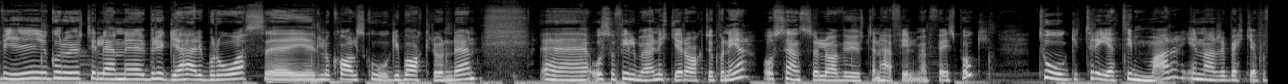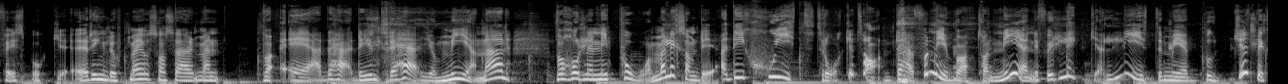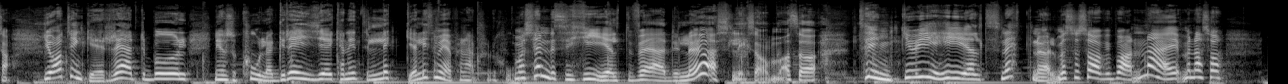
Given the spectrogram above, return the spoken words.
men vi går ut till en eh, brygga här i Borås, eh, i lokal skog i bakgrunden. Eh, och så filmar jag Nicke rakt upp och ner och sen så la vi ut den här filmen på Facebook. Tog tre timmar innan Rebecca på Facebook eh, ringde upp mig och sa så här, men vad är det här? Det är ju inte det här jag menar. Vad håller ni på med liksom? Det, det är skittråkigt, sa han. Det här får ni bara ta ner. Ni får ju lägga lite mer budget liksom. Jag tänker Red Bull, ni har så coola grejer. Kan ni inte lägga lite mer på den här produktionen? Man kände sig helt värdelös liksom. Alltså, tänker vi helt snett nu? Men så sa vi bara, nej, men alltså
